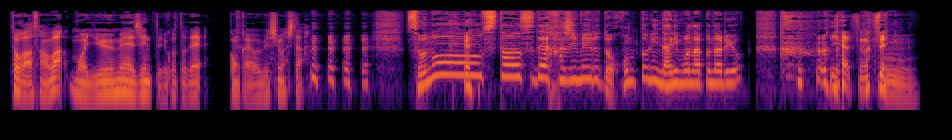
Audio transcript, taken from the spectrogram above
戸川さんはもう有名人ということで、今回お呼びしました。そのスタンスで始めると本当に何もなくなるよ。いや、すいませ。うんん。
